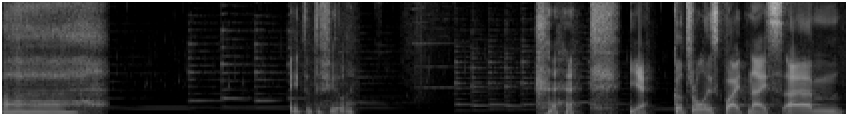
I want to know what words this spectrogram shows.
Uh, hated the feeling. yeah, control is quite nice. Um,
